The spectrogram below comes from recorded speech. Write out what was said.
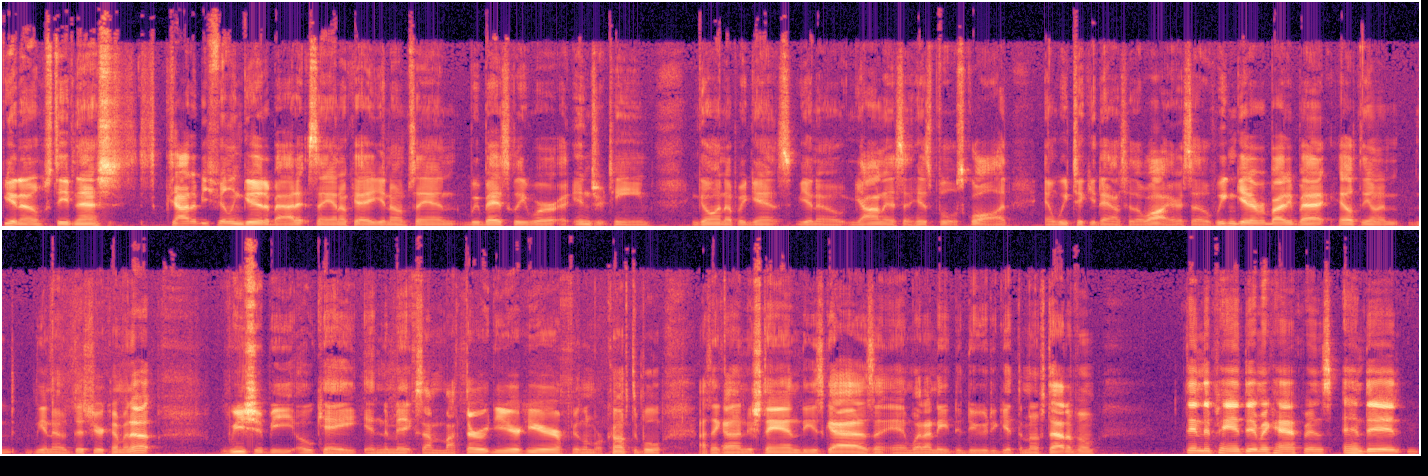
you know, Steve Nash got to be feeling good about it, saying, okay, you know I'm saying? We basically were an injured team going up against, you know, Giannis and his full squad, and we took you down to the wire. So if we can get everybody back healthy on, a, you know, this year coming up, we should be okay in the mix. I'm my third year here. I'm feeling more comfortable. I think I understand these guys and, and what I need to do to get the most out of them. Then the pandemic happens, and then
